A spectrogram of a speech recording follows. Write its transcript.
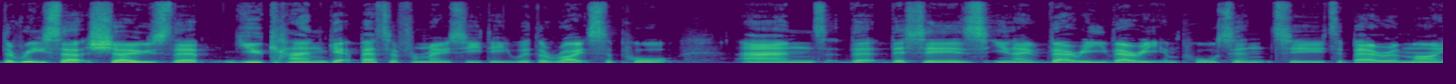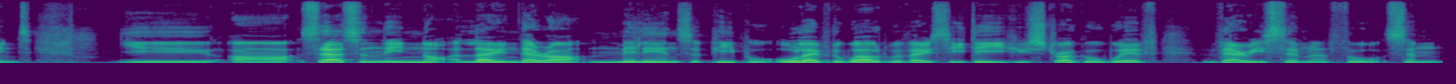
The research shows that you can get better from OCD with the right support, and that this is, you know, very, very important to, to bear in mind you are certainly not alone. There are millions of people all over the world with OCD who struggle with very similar thoughts, and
